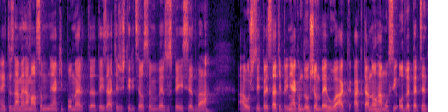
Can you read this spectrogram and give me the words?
Hej, to znamená, mal som nejaký pomer tej záťaže 48 versus 52 a už si predstavte pri nejakom dlhšom behu, ak, ak tá noha musí o 2%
